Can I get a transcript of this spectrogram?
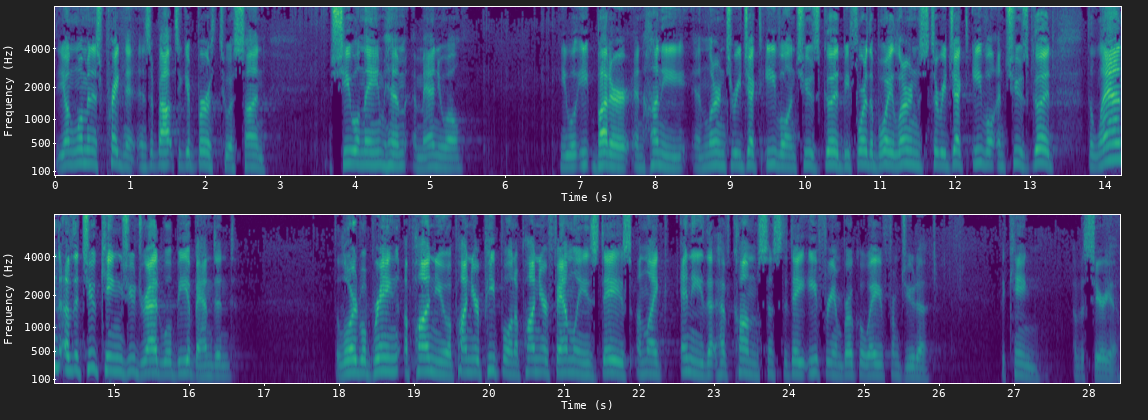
The young woman is pregnant and is about to give birth to a son. She will name him Emmanuel. He will eat butter and honey and learn to reject evil and choose good. Before the boy learns to reject evil and choose good, the land of the two kings you dread will be abandoned. The Lord will bring upon you, upon your people, and upon your families days unlike any that have come since the day Ephraim broke away from Judah, the king of Assyria.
